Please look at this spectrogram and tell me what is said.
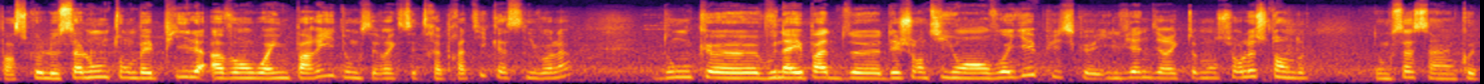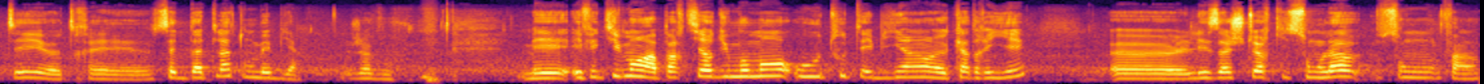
parce que le salon tombait pile avant Wine Paris, donc c'est vrai que c'est très pratique à ce niveau-là. Donc euh, vous n'avez pas d'échantillons à envoyer puisqu'ils viennent directement sur le stand. Donc ça c'est un côté euh, très... Cette date-là tombait bien, j'avoue. Mais effectivement, à partir du moment où tout est bien euh, quadrillé, les acheteurs qui sont là, sont, enfin,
